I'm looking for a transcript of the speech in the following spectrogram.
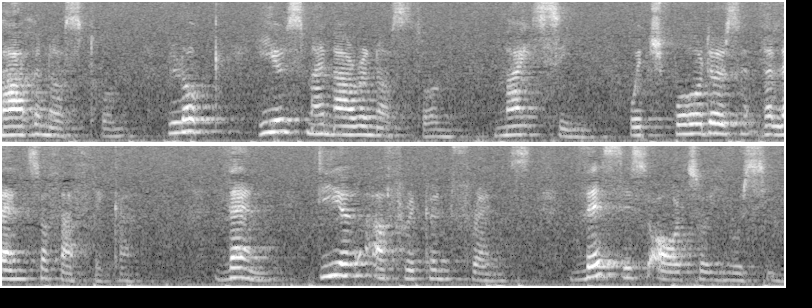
Mare Nostrum. Look, here's my Mare Nostrum, my sea, which borders the lands of Africa. Then, dear African friends, this is also your sea.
